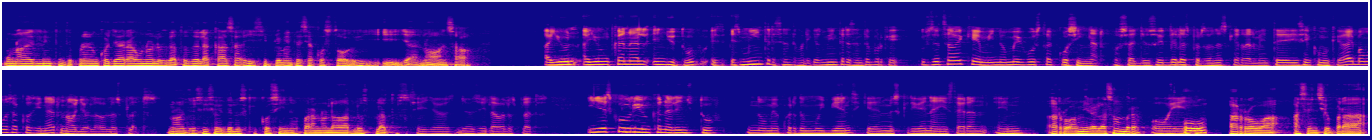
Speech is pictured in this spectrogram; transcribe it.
Una vez le intenté poner un collar a uno de los gatos de la casa y simplemente se acostó y, y ya no avanzaba. Hay un, hay un canal en YouTube, es, es muy interesante, marica, es muy interesante porque usted sabe que a mí no me gusta cocinar. O sea, yo soy de las personas que realmente dicen como que, ay, vamos a cocinar. No, yo lavo los platos. No, yo sí soy de los que cocina para no lavar los platos. Sí, yo, yo sí lavo los platos. Y descubrí un canal en YouTube, no me acuerdo muy bien, si quieren me escriben a Instagram en... Arroba mira la sombra O en- o arroba para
